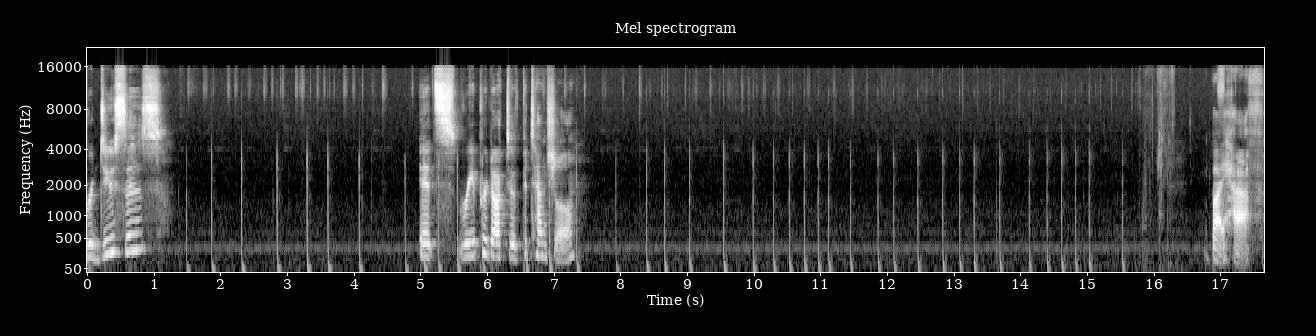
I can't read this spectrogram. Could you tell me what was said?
reduces its reproductive potential by half.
